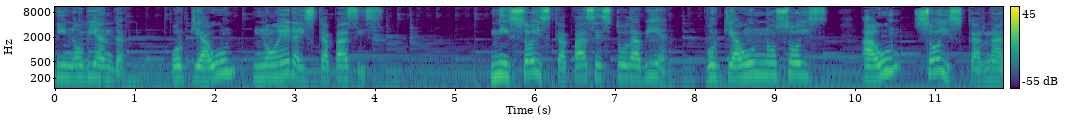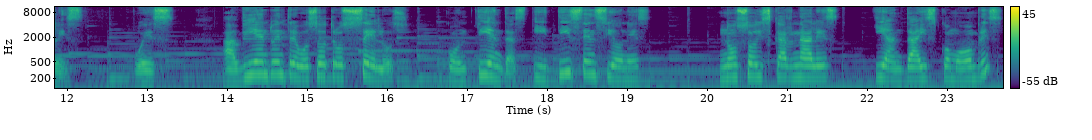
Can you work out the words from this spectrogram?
y no vianda, porque aún no erais capaces, ni sois capaces todavía, porque aún no sois, aún sois carnales. Pues, habiendo entre vosotros celos, contiendas y disensiones, ¿no sois carnales y andáis como hombres?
